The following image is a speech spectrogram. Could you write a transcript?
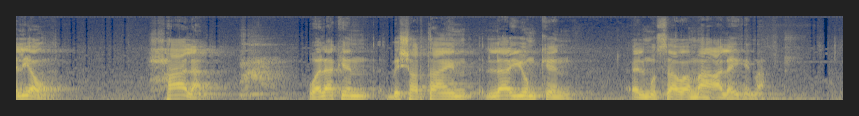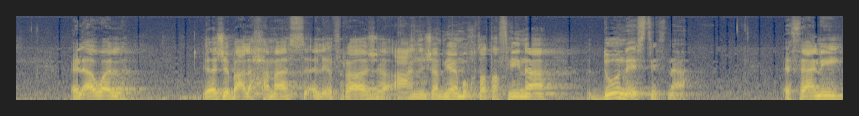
اليوم. حالا. ولكن بشرطين لا يمكن المساومة عليهما. الأول يجب على حماس الإفراج عن جميع مختطفينا دون استثناء. الثاني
